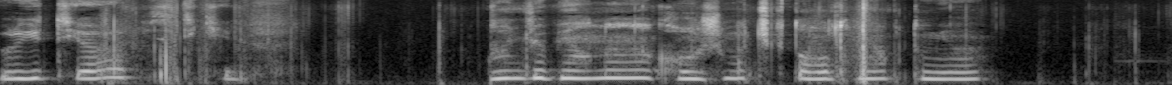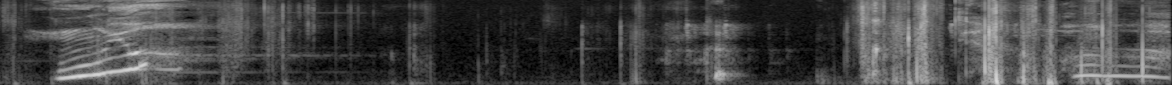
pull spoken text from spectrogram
Yürü git ya pislik herif. Az önce bir anda karşıma çıktı altıma yaptım ya. Ne oluyor? Allah.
